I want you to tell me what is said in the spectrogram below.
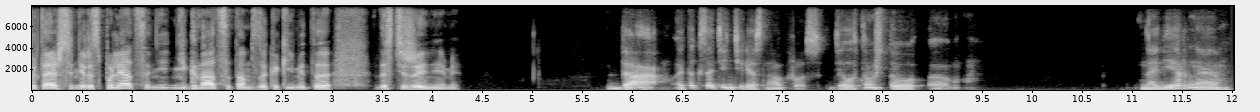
Пытаешься не распыляться, не, не гнаться там за какими-то достижениями? Да, это, кстати, интересный вопрос. Дело в том, что, э, наверное,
